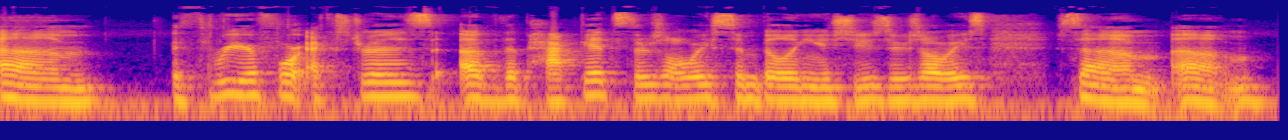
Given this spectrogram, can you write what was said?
um, three or four extras of the packets. There's always some billing issues. There's always some um,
